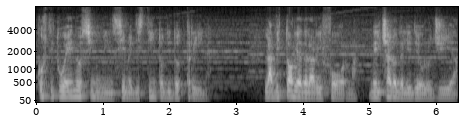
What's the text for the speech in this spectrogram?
costituendosi in un insieme distinto di dottrine. La vittoria della riforma, nel cielo dell'ideologia,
